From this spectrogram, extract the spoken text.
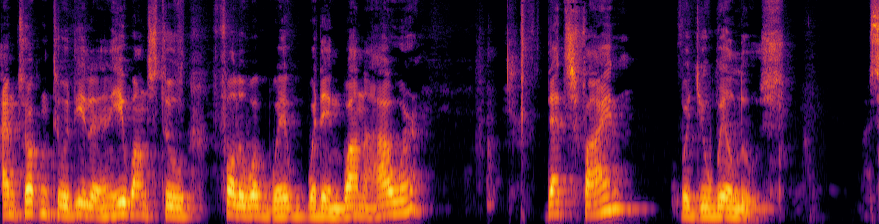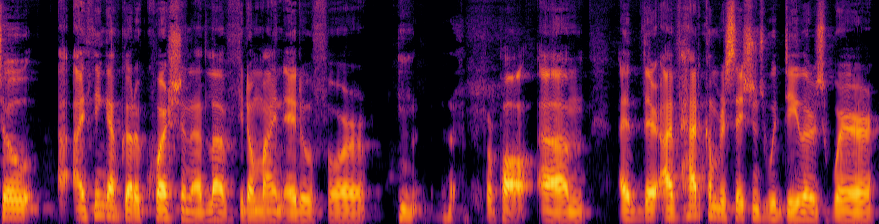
I'm talking to a dealer and he wants to follow up with, within one hour, that's fine, but you will lose. So I- think I've got a question. I'd love, if you don't mind, Edu, for for Paul. Um, I, there, I've had conversations with dealers where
